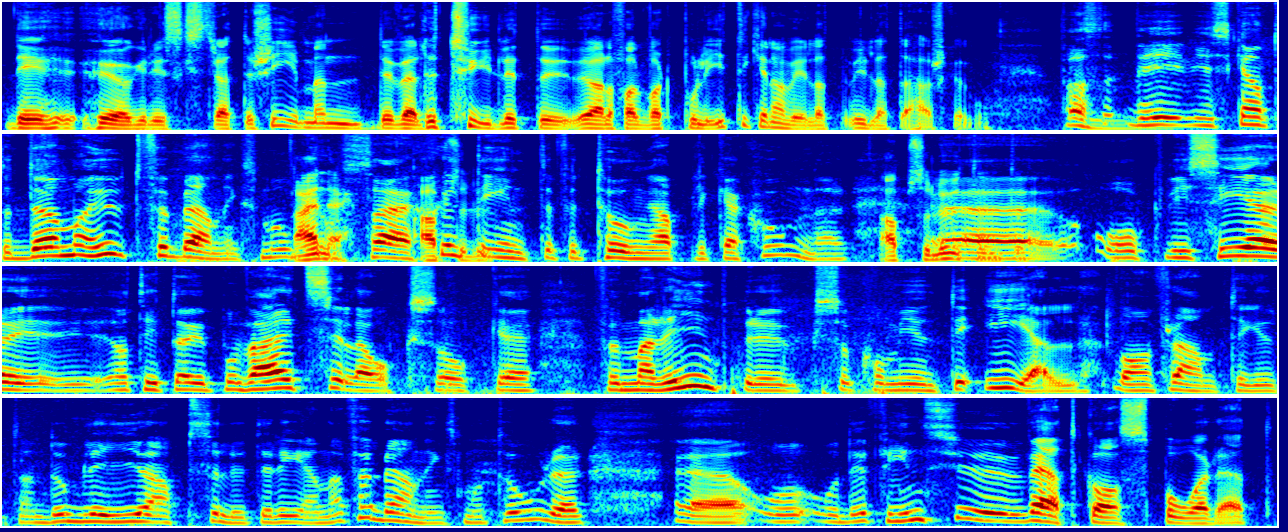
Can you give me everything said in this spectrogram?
Det är högriskstrategi men det är väldigt tydligt i alla fall vart politikerna vill att, vill att det här ska gå. Fast vi, vi ska inte döma ut förbränningsmotorn, Nej, nej, särskilt absolut. inte för tunga applikationer. Absolut inte. Eh, och vi ser, jag tittar ju på Wärtsilä också och eh, för marint bruk så kommer ju inte el vara en framtid utan då blir ju absolut rena förbränningsmotorer. Eh, och, och det finns ju vätgasspåret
